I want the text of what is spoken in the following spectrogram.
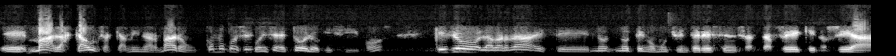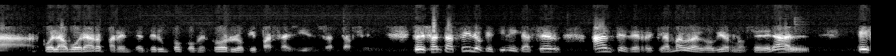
eh, más las causas que a mí me armaron, como consecuencia de todo lo que hicimos, que yo, la verdad, este, no, no tengo mucho interés en Santa Fe, que no sea colaborar para entender un poco mejor lo que pasa allí en Santa Fe. Entonces, Santa Fe lo que tiene que hacer, antes de reclamarle al gobierno federal, es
